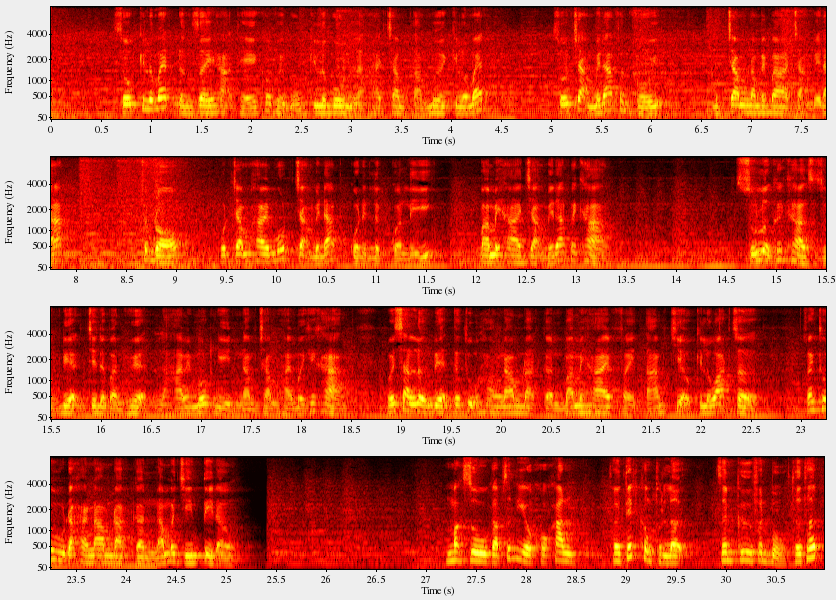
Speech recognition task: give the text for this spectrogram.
Số km đường dây hạ thế 0,4 kV là 280 km. Số trạm biến áp phân phối 153 trạm biến áp. Trong đó 121 trạm biến áp của điện lực quản lý, 32 trạm biến áp khách hàng. Số lượng khách hàng sử dụng điện trên địa bàn huyện là 21.520 khách hàng, với sản lượng điện tiêu thụ hàng năm đạt gần 32,8 triệu kWh, doanh thu đã hàng năm đạt gần 59 tỷ đồng. Mặc dù gặp rất nhiều khó khăn, thời tiết không thuận lợi, dân cư phân bổ thưa thớt,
